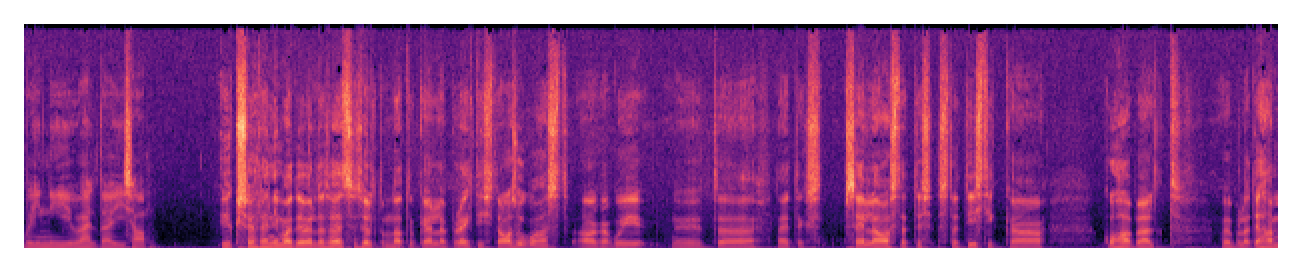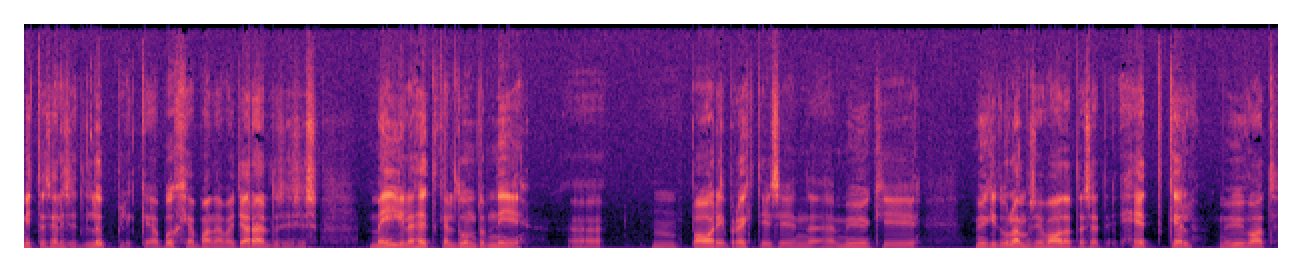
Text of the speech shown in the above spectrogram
või nii öelda ei saa? üks-ühele niimoodi öelda saa, et see sõltub natuke jälle projektist ja asukohast, aga kui nüüd äh, näiteks selle aasta statistika koha pealt võib-olla teha mitte selliseid lõplikke ja põhjapanevaid järeldusi, siis meile hetkel tundub nii, mm, paari projekti siin müügi äh, müügitulemusi vaadates, et hetkel müüvad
